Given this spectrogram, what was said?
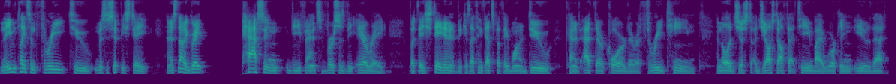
And they even played some three to Mississippi State. And it's not a great passing defense versus the air raid, but they stayed in it because I think that's what they want to do kind of at their core. They're a three team, and they'll just adjust off that team by working either that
